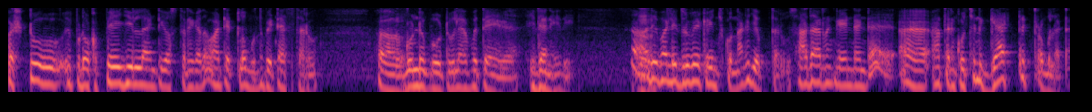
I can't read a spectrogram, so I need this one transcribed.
ఫస్ట్ ఇప్పుడు ఒక పేజీలు లాంటివి వస్తున్నాయి కదా వాటిట్లో ముందు పెట్టేస్తారు. గుండెపోటు లేకపోతే ఇదనేది. అది మళ్ళీ ధృవీకరించుకున్నాక చెప్తారు. సాధారణంగా ఏంటంటే అతనికి వచ్చింది గ్యాస్ట్రిక్ ట్రబుల్ అట.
